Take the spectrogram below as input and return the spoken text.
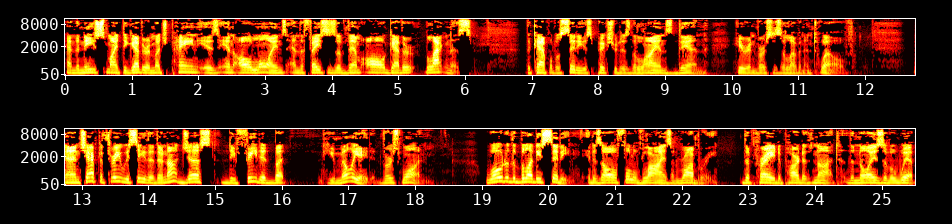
and the knees smite together, and much pain is in all loins, and the faces of them all gather blackness. The capital city is pictured as the lion's den here in verses 11 and 12. Now, in chapter 3, we see that they're not just defeated, but humiliated. Verse 1 Woe to the bloody city! It is all full of lies and robbery. The prey departeth not, the noise of a whip,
